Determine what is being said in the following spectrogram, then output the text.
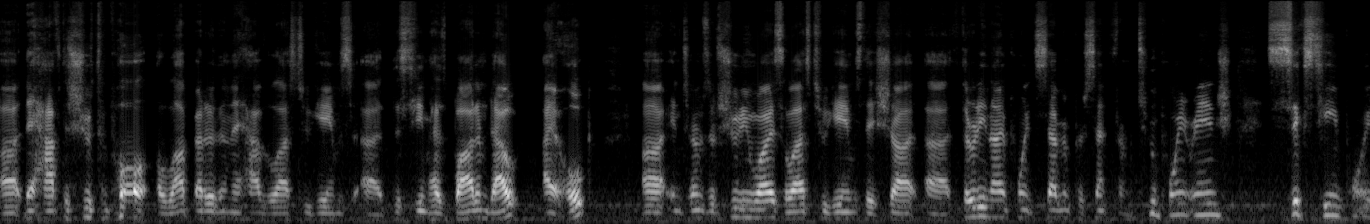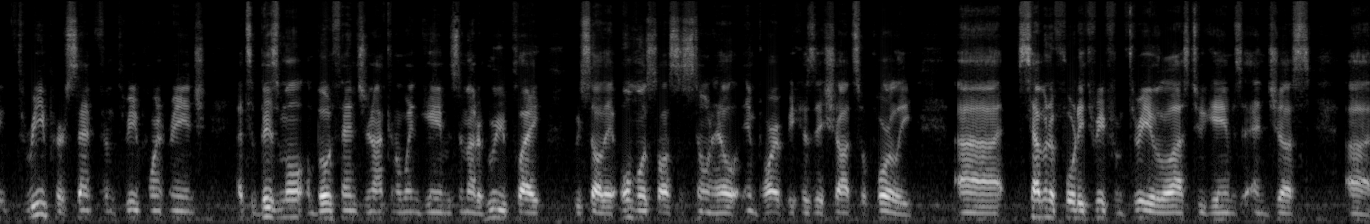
uh, they have to shoot the ball a lot better than they have the last two games. Uh, this team has bottomed out, I hope, uh, in terms of shooting wise. The last two games, they shot 39.7% from two point range, 16.3% from three point range. That's abysmal on both ends. You're not going to win games no matter who you play. We saw they almost lost to Stonehill in part because they shot so poorly. Uh, seven of 43 from three over the last two games, and just uh,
